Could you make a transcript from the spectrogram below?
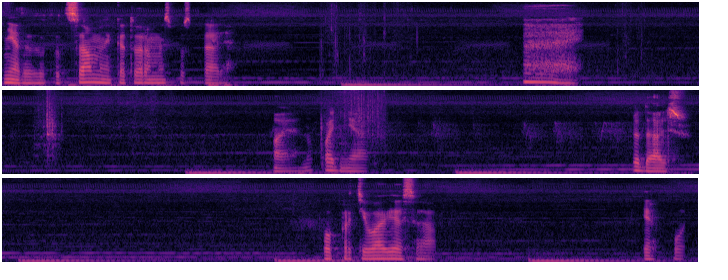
Нет, это тот самый, который мы спускали. Ай. Ну поднять. Что дальше? По противовесу. а. Вверх поднят.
